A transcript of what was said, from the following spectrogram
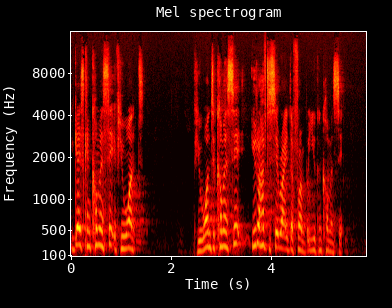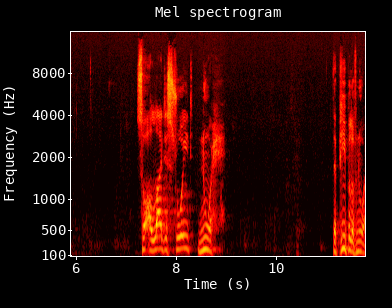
You guys can come and sit if you want. If you want to come and sit, you don't have to sit right at the front, but you can come and sit. So Allah destroyed Nuh, the people of Nuh.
